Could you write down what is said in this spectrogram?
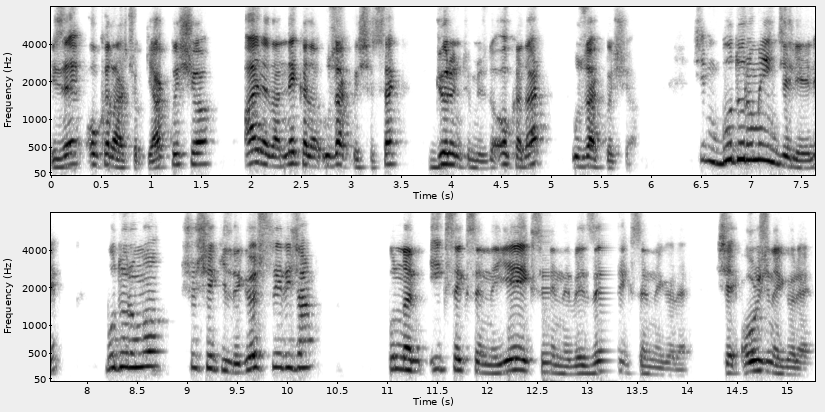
bize o kadar çok yaklaşıyor. Aynadan ne kadar uzaklaşırsak görüntümüz de o kadar uzaklaşıyor. Şimdi bu durumu inceleyelim. Bu durumu şu şekilde göstereceğim. Bunların x eksenine, y eksenine ve z eksenine göre, şey orijine göre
